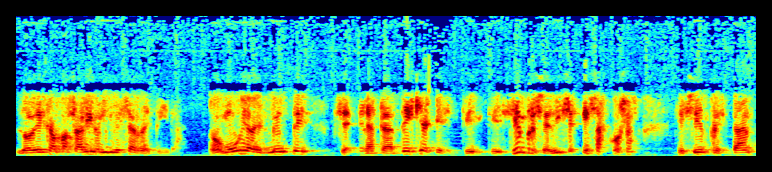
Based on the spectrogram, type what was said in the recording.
Lo deja pasar y Oribe se retira. ¿no? Muy hábilmente, la estrategia que- que siempre se dice, esas cosas que siempre están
